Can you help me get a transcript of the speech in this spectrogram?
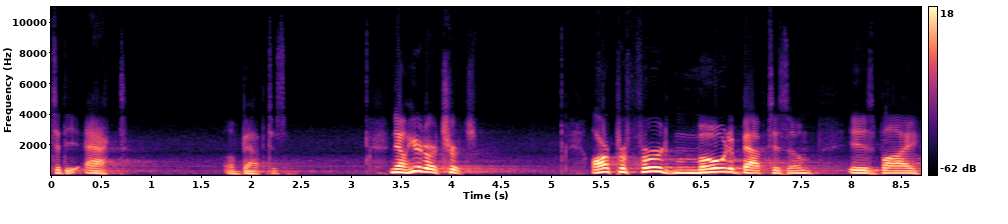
to the act of baptism. Now, here at our church, our preferred mode of baptism is by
